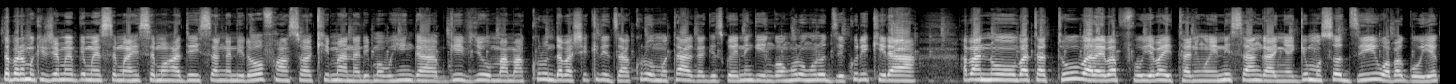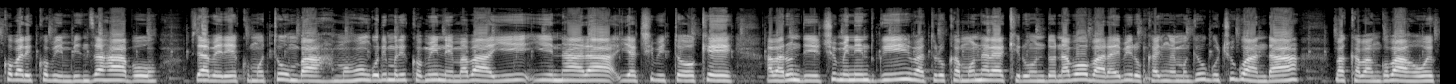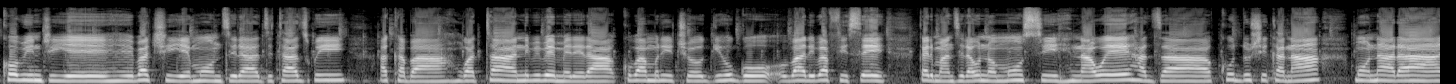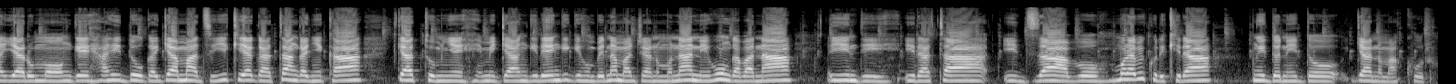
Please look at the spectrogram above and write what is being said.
ndabaramukije mwebwe mwese mwahisemo radiyo isanganiro francois Kimana ari mu buhinga bw'ibyuma makuru ndabashikiriza kuri uwo mutagagizwe n'ingingo nkuru nkuru zikurikira abantu batatu baraye bapfuye bahitanywe n'isanganya ry'umusozi wabaguye ko bari ko bimba inzahabo byabereye ku mutumba muhungu uri muri komine mabayi y'intara ya Cibitoke abarundi 17 baturuka mu ntara ya Kirundo nabo baraye birukanywe mu gihugu cy'u Rwanda bakaba ngo bahowe ko binjiye baciye mu nzira zitazwi akaba ngo atani bibemerera kuba muri ico gihugu bari bafise karimanzira uno munsi nawe haza kudushikana mu ntara ya Rumonge ahiduga ry'amazi y'ikiyaga tanganyika ryatumye imiryango irenga igihumbi n'amajyana umunani ihungabana iyindi irata izabo murabikurikira mu idonido ry'ano makuru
